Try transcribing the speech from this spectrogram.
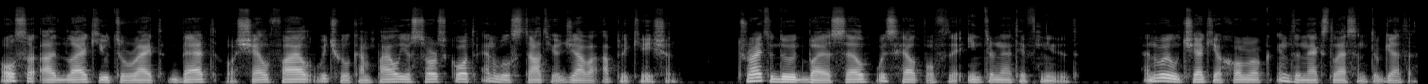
Also, I'd like you to write bat or shell file which will compile your source code and will start your Java application. Try to do it by yourself with help of the internet if needed. And we'll check your homework in the next lesson together.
